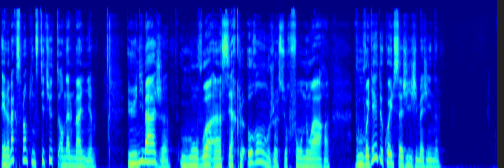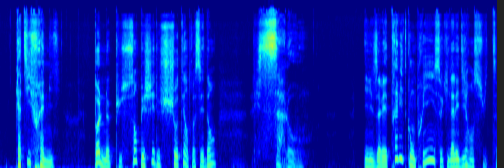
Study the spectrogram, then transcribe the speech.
et le Max Planck Institute en Allemagne. Une image où on voit un cercle orange sur fond noir. Vous voyez de quoi il s'agit, j'imagine? Cathy frémit. Paul ne put s'empêcher de chuchoter entre ses dents. Les salauds Ils avaient très vite compris ce qu'il allait dire ensuite.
